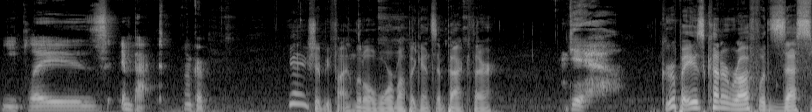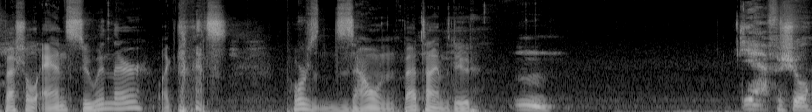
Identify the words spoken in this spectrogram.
He plays Impact. Okay. Yeah, he should be fine. Little warm up against Impact there. Yeah. Group A is kind of rough with Zest Special and Sue in there. Like that's poor Zoun. Bad times, dude. Yeah, for sure.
